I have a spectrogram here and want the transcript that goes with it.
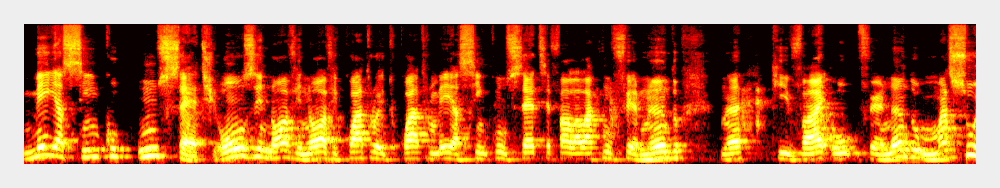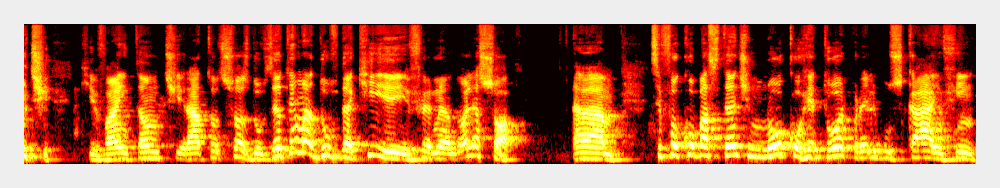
6517. 11 99 484 6517. Você fala lá com o Fernando, né? Que vai, o Fernando Massucci, que vai então tirar todas as suas dúvidas. Eu tenho uma dúvida aqui, Fernando. Olha só. Ah, Você focou bastante no corretor para ele buscar, enfim,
